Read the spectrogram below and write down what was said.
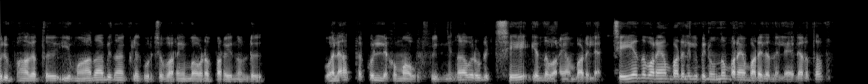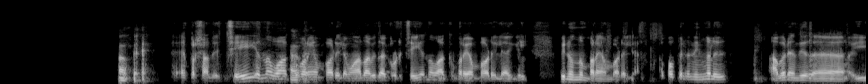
ഒരു ഭാഗത്ത് ഈ മാതാപിതാക്കളെ കുറിച്ച് പറയുമ്പോൾ അവിടെ പറയുന്നുണ്ട് വലാത്ത ഉഫിൻ നിങ്ങൾ അവരോട് ചേ എന്ന് പറയാൻ പാടില്ല. ചേ എന്ന് പറയാൻ പാടില്ലെങ്കിൽ പിന്നെ ഒന്നും പറയാൻ പാടില്ലെന്നില്ലേ? അതിന്റെ അർത്ഥം? പ്രശാന്ത് ചേ എന്ന വാക്ക് പറയാൻ പാടില്ല. മാതാപിതാക്കളോട് ചേ എന്ന വാക്ക് പറയാൻ പാടില്ല എങ്കിൽ പിന്നെ ഒന്നും പറയാൻ പാടില്ല. അപ്പൊ പിന്നെ നിങ്ങൾ അവരെന്ത് ഈ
